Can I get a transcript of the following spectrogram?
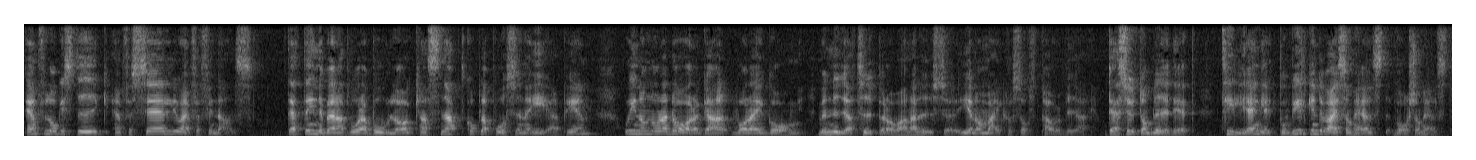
En för logistik, en för sälj och en för finans. Detta innebär att våra bolag kan snabbt koppla på sina ERP och inom några dagar vara igång med nya typer av analyser genom Microsoft Power BI. Dessutom blir det tillgängligt på vilken device som helst, var som helst.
